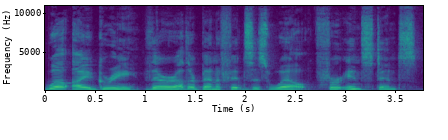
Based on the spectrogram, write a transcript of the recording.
Well, I agree. There are other benefits as well. For instance,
